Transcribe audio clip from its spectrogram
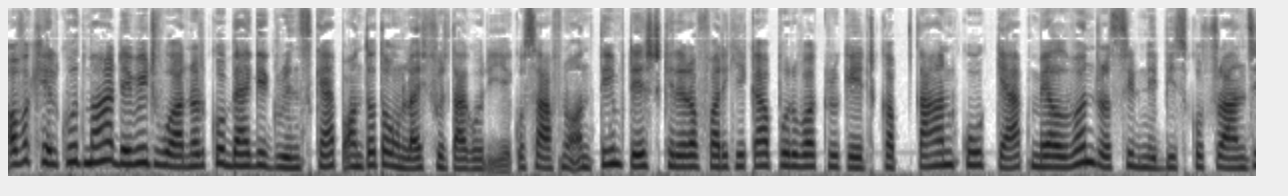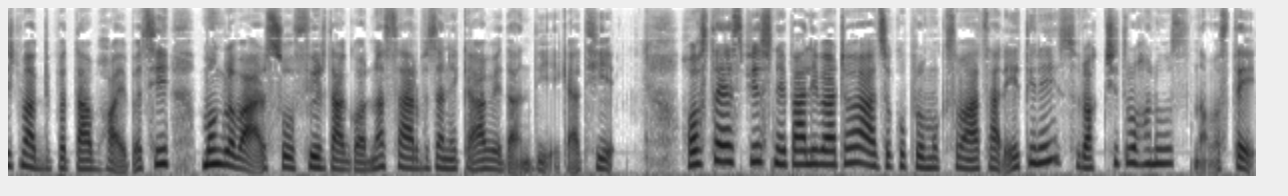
अब खेलकुदमा डेभिड वार्नरको ब्यागी ग्रिन्स क्याप अन्तत उनलाई फिर्ता गरिएको छ। आफ्नो अन्तिम टेस्ट खेलेर फर्किएका पूर्व क्रिकेट कप्तानको क्याप मेलबर्न र सिडनी बीचको ट्रान्जिटमा विपत्ता भएपछि मंगलबार सो फिर्ता गर्न सार्वजनिक आवेदन दिएका थिए। हस्त एसपीएस नेपालीबाट आजको प्रमुख समाचार यति नै। सुरक्षित रहनुहोस्। नमस्ते।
